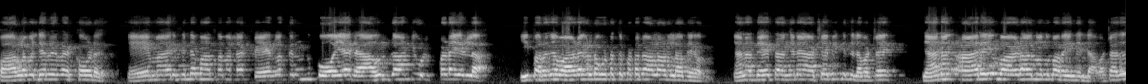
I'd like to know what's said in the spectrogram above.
പാർലമെന്ററി റെക്കോർഡ് എ എം ആരിഫിന്റെ മാത്രമല്ല കേരളത്തിൽ നിന്ന് പോയ രാഹുൽ ഗാന്ധി ഉൾപ്പെടെയുള്ള ഈ പറഞ്ഞ വാഴകളുടെ കൂട്ടത്തിൽപ്പെട്ട ഒരാളാണല്ലോ അദ്ദേഹം. ഞാൻ അദ്ദേഹത്തെ അങ്ങനെ ആക്ഷേപിക്കുന്നില്ല പക്ഷെ ഞാൻ ആരെയും വാഴാന്നൊന്നും പറയുന്നില്ല. പക്ഷെ അത്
